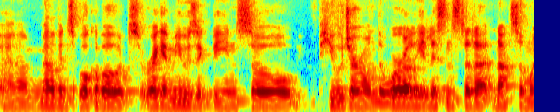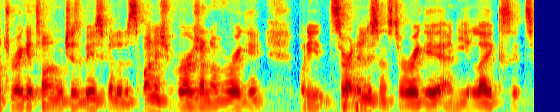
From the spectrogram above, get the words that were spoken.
um, Melvin spoke about reggae music being so huge around the world. He listens to that, not so much reggaeton, which is basically the Spanish version of reggae, but he certainly listens to reggae and he likes it.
